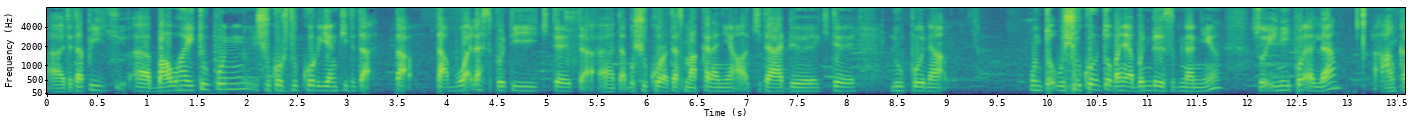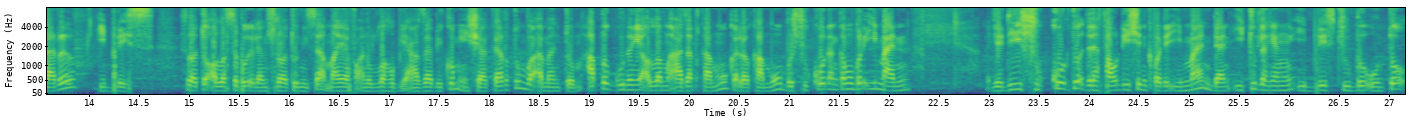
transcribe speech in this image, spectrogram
Uh, tetapi uh, bawah itu pun syukur-syukur yang kita tak tak tak buatlah seperti kita tak, uh, tak bersyukur atas makanan yang kita ada kita lupa nak untuk bersyukur untuk banyak benda sebenarnya so ini pun adalah angkara iblis sebab tu Allah sebut dalam surah An-Nisa ma yaf'alullahu bi'azabikum in syakartum wa amantum apa gunanya Allah mengazab kamu kalau kamu bersyukur dan kamu beriman jadi syukur tu adalah foundation kepada iman dan itulah yang iblis cuba untuk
